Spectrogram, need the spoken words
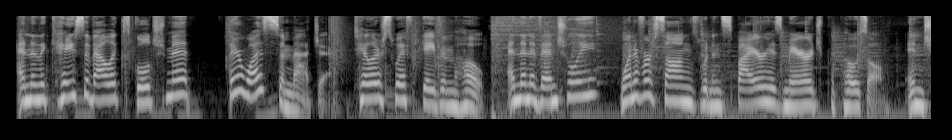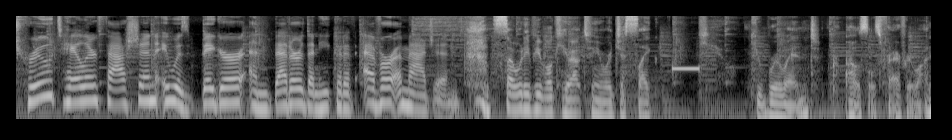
And in the case of Alex Goldschmidt, there was some magic. Taylor Swift gave him hope. And then eventually, one of her songs would inspire his marriage proposal. In true Taylor fashion, it was bigger and better than he could have ever imagined. So many people came up to me and were just like, you. You ruined proposals for everyone.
